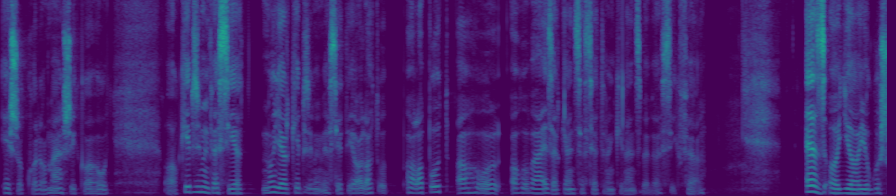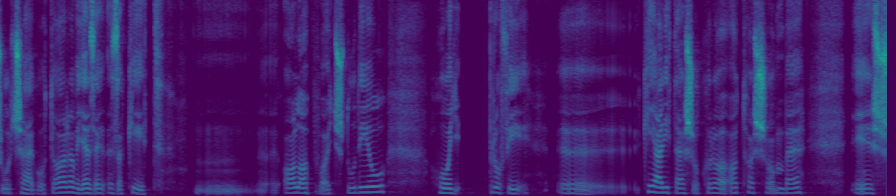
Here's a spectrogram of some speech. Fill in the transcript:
és akkor a másik, ahogy a képzőművészet, magyar képzőművészeti alapot, ahol, ahová 1979-be veszik fel. Ez adja a jogosultságot arra, vagy ez, ez a két mm, alap vagy stúdió, hogy profi kiállításokra adhasson be, és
